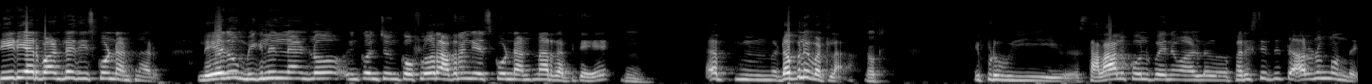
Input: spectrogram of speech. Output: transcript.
టీడీఆర్ బాండ్లే తీసుకోండి అంటున్నారు. లేదు మిగిలిన ల్యాండ్లో ఇంకొంచెం ఇంకో ఫ్లోర్ అదనంగా వేసుకోండి అంటున్నారు తప్పితే డబ్బులు ఇవ్వట్లా. ఓకే. ఇప్పుడు ఈ స్థలాలు కోల్పోయిన వాళ్ళ పరిస్థితి దారుణంగా ఉంది.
